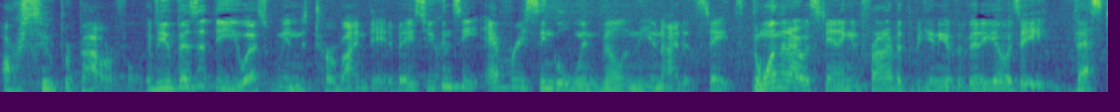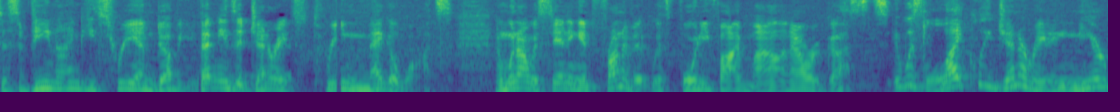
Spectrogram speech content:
are super powerful. If you visit the US wind turbine database, you can see every single windmill in the United States. The one that I was standing in front of at the beginning of the video is a Vestas V93MW. That means it generates three megawatts. And when I was standing in front of it with 45 mile an hour gusts, it was likely generating near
